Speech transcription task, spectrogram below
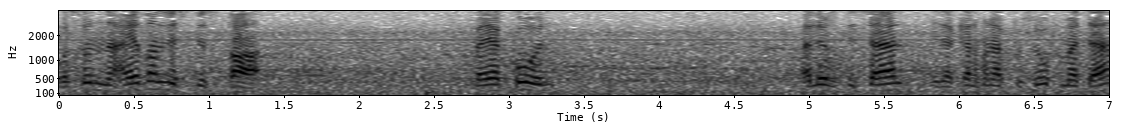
وسنة أيضا الاستسقاء فيكون الاغتسال إذا كان هناك كسوف متى؟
